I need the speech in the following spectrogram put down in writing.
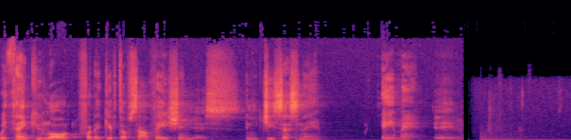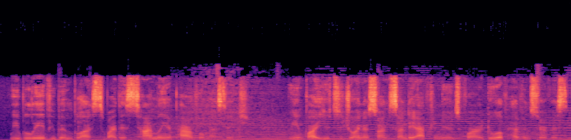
We thank you, Lord, for the gift of salvation. Yes. In Jesus' name, amen. Amen. We believe you've been blessed by this timely and powerful message. We invite you to join us on Sunday afternoons for our Dew of Heaven service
